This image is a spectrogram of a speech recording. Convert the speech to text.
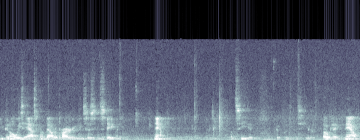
You can always ask them about a prior inconsistent statement. Now, let's see if I put this here. Okay, now,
